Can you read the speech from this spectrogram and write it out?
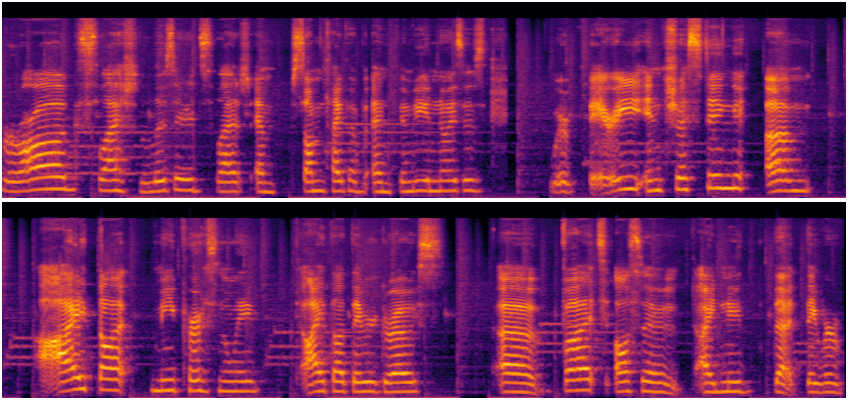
frog slash lizard slash and some type of amphibian noises were very interesting. Um, I thought, me personally, I thought they were gross. Uh, but also, I knew that they were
